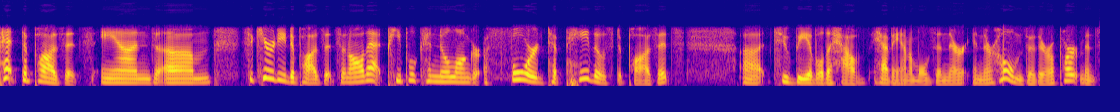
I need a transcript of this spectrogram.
pet deposits and um, security deposits and all that. People can no longer afford to pay those deposits uh, to be able to have have animals in their in their homes or their apartments.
